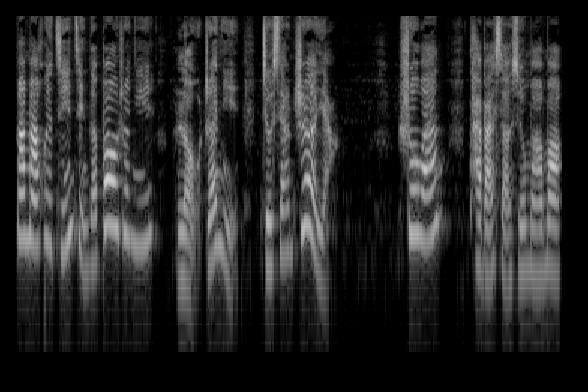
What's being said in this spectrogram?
妈妈会紧紧地抱着你，搂着你，就像这样。’说完，他把小熊毛毛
